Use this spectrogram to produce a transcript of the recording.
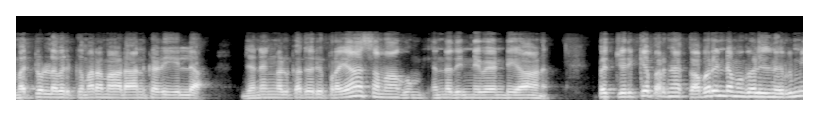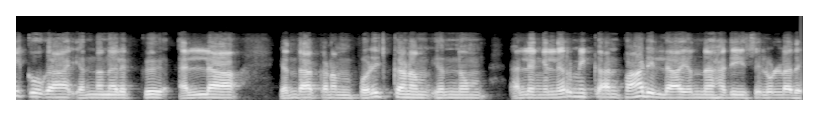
മറ്റുള്ളവർക്ക് മറമാടാൻ കഴിയില്ല. ജനങ്ങൾക്ക് അതൊരു പ്രയാസമാകും എന്നതിന് വേണ്ടിയാണ്. ഇപ്പൊ ചുരുക്കി പറഞ്ഞ കബറിന്റെ മുകളിൽ നിർമ്മിക്കുക എന്ന നിലയ്ക്ക് അല്ല എന്താക്കണം പൊളിക്കണം എന്നും അല്ലെങ്കിൽ നിർമ്മിക്കാൻ പാടില്ല എന്ന് ഹദീസിലുള്ളത്.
